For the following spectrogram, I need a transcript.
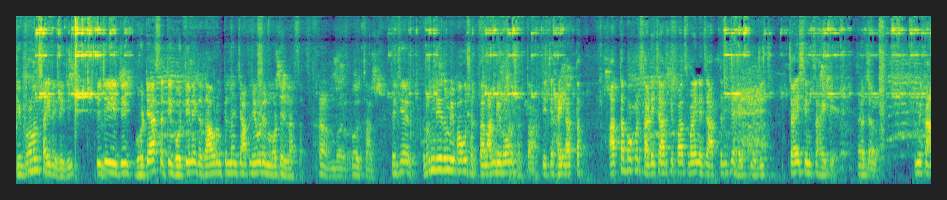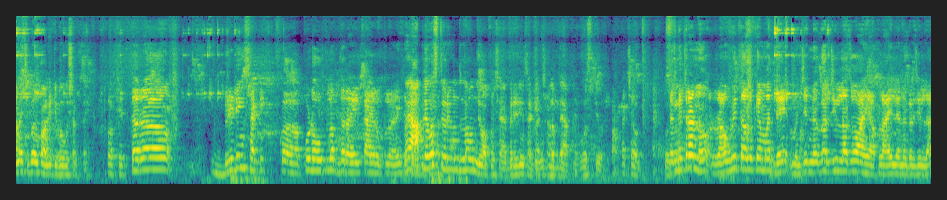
ही. ब्राऊन साईज आहे त्याची. त्याचे जे घोटे असतात ते घोटे नाही का? गावरून पिल्लांचे आपले एवढे मोठे नसतात. हा बरोबर. हो चाल त्याची रुंदी तुम्ही बघू शकता लांबी बघू शकता. त्याची हाईट आता आता बोकड साडेचार ते पाच महिन्याचे आता त्याची हाईट म्हणजे चाळीस इंच हाईट आहे. सध्याला. तुम्ही कानाची पण क्वालिटी बघू शकताय. ओके तर साठी क- कुठं उपलब्ध राहील काय उपलब्ध नाही आपल्या वस्तीवर येऊन लावून देऊ आपण शाळा ब्रिडिंगसाठी उपलब्ध आहे आपल्या वस्तीवर. अच्छा ओके. तर मित्रांनो राहुरी तालुक्यामध्ये म्हणजे नगर जिल्हा जो आहे आपला अहिल्यानगर जिल्हा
